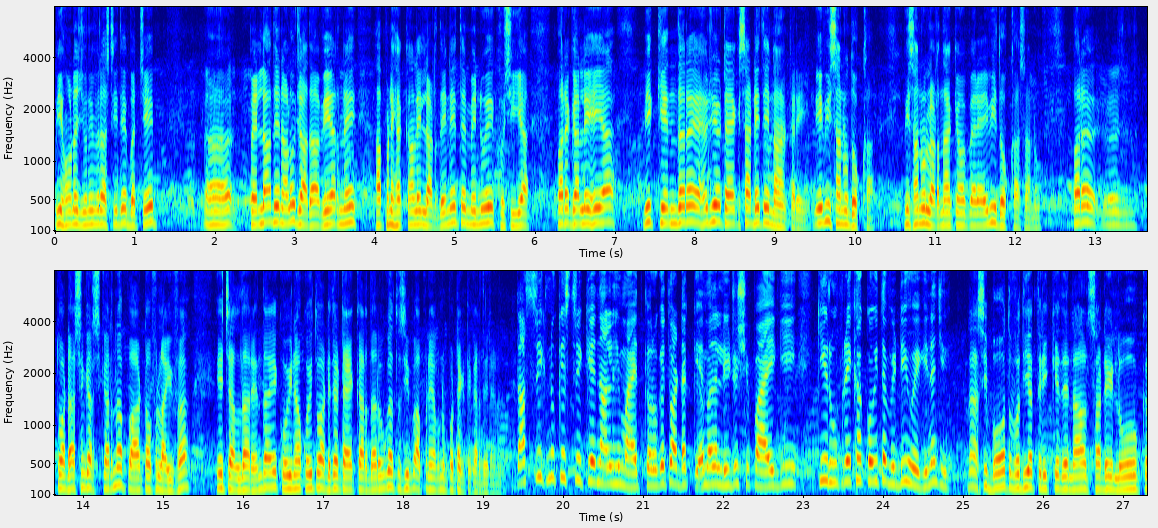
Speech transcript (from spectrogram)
ਵੀ ਹੁਣ ਯੂਨੀਵਰਸਿਟੀ ਦੇ ਬੱਚੇ ਪਹਿਲਾਂ ਦੇ ਨਾਲੋਂ ਜ਼ਿਆਦਾ ਅਵੇਅਰ ਨੇ ਆਪਣੇ ਹੱਕਾਂ ਲਈ ਲੜਦੇ ਨੇ ਤੇ ਮੈਨੂੰ ਇਹ ਖੁਸ਼ੀ ਆ। ਪਰ ਗੱਲ ਇਹ ਆ ਵੀ ਕੇਂਦਰ ਇਹੋ ਜਿਹੇ ਅਟੈਕ ਸਾਡੇ ਤੇ ਨਾ ਕਰੇ। ਇਹ ਵੀ ਸਾਨੂੰ ਦੁੱਖ ਆ ਵੀ ਸਾਨੂੰ ਲੜਨਾ ਕਿਉਂ ਪੈ ਰਿਹਾ ਇਹ ਵੀ ਦੁੱਖ ਆ ਸਾਨੂੰ। ਪਰ ਤੁਹਾਡਾ ਸੰਘਰਸ਼ ਕਰਨਾ ਪਾਰਟ ਆਫ ਲਾਈਫ ਆ ਇਹ ਚੱਲਦਾ ਰਹਿੰਦਾ ਇਹ ਕੋਈ ਨਾ ਕੋਈ ਤੁਹਾਡੇ ਤੇ ਅਟੈਕ ਕਰਦਾ ਰਹੂਗਾ ਤੁਸੀਂ ਆਪਣੇ ਆਪ ਨੂੰ ਪ੍ਰੋਟੈਕਟ ਕਰਦੇ ਰਹਿਣਾ। 10 ਤਰੀਕ ਨੂੰ ਕਿਸ ਤਰੀਕੇ ਨਾਲ ਹਿਮਾਇਤ ਕਰੋਗੇ? ਤੁਹਾਡਾ ਮਤਲਬ ਲੀਡਰਸ਼ਿਪ ਆਏਗੀ ਕੀ ਰੂਪਰੇਖਾ ਕੋਈ ਤਾਂ ਵਿੱਢੀ ਹੋਏਗੀ ਨਾ ਜੀ? ਨਾ ਅਸੀਂ ਬਹੁਤ ਵਧੀਆ ਤਰੀਕੇ ਦੇ ਨਾਲ ਸਾਡੇ ਲੋਕ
